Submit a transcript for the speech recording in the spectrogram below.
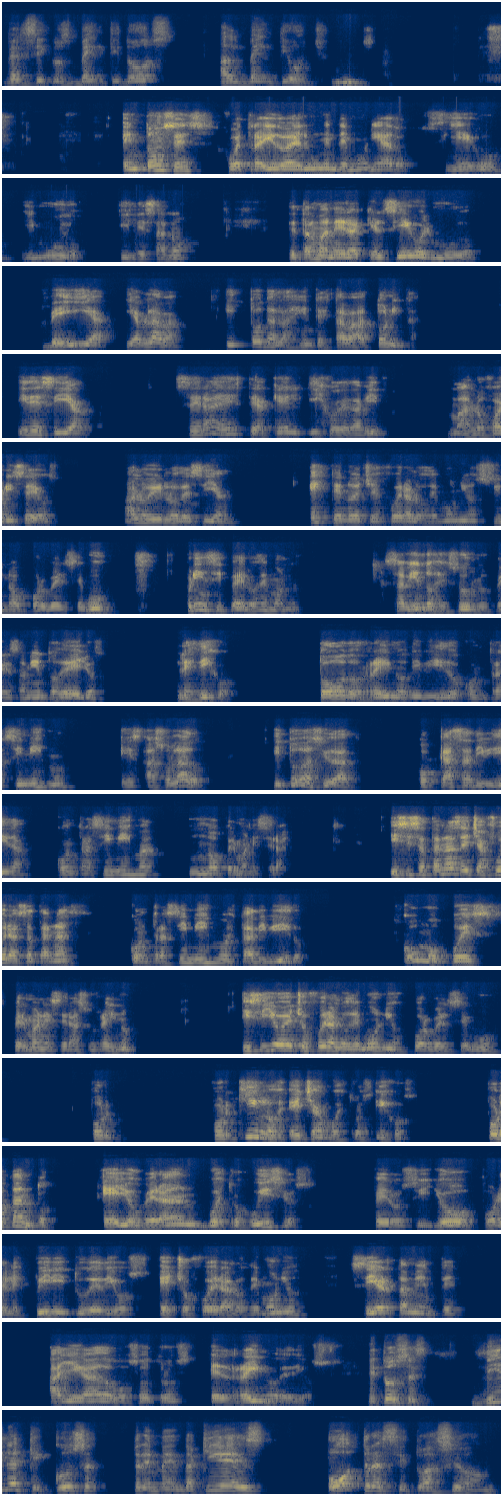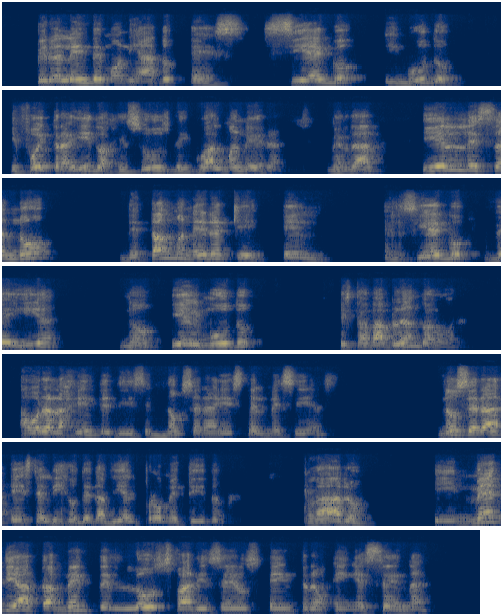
versículos 22 al 28. Entonces fue traído a él un endemoniado, ciego y mudo, y le sanó. De tal manera que el ciego y el mudo veía y hablaba, y toda la gente estaba atónita. Y decía, ¿será este aquel hijo de David? Mas los fariseos, al oírlo, decían, este no eche fuera a los demonios, sino por Belcebú, príncipe de los demonios. Sabiendo Jesús los pensamientos de ellos, les dijo, todo reino dividido contra sí mismo es asolado, y toda ciudad o casa dividida contra sí misma no permanecerá. Y si Satanás echa fuera a Satanás, contra sí mismo está dividido. ¿Cómo pues permanecerá su reino? Y si yo echo fuera los demonios por Belcebú, ¿por ¿por quién los echan vuestros hijos? Por tanto, ellos verán vuestros juicios. Pero si yo, por el Espíritu de Dios, echo fuera a los demonios, ciertamente ha llegado a vosotros el reino de Dios. Entonces, mira qué cosa tremenda. Aquí es otra situación, pero el endemoniado es ciego y mudo y fue traído a Jesús de igual manera, ¿verdad? Y él le sanó de tal manera que él, el ciego, veía, ¿no? Y el mudo estaba hablando ahora. Ahora la gente dice, ¿no será este el Mesías? ¿No será este el hijo de David prometido? Claro. Inmediatamente los fariseos entran en escena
